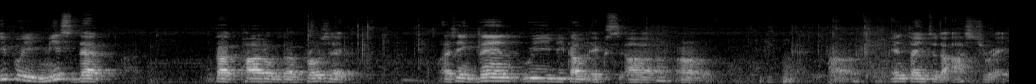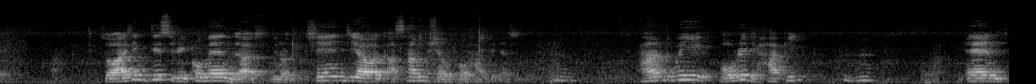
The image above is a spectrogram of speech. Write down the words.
If we miss that, that part of the project, I think then we become ex, uh, uh, uh, enter into the astray. So I think this recommends us, you know, change our assumption for happiness. Mm. Aren't we already happy? Mm -hmm. And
